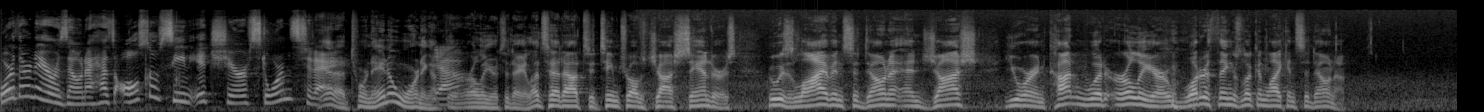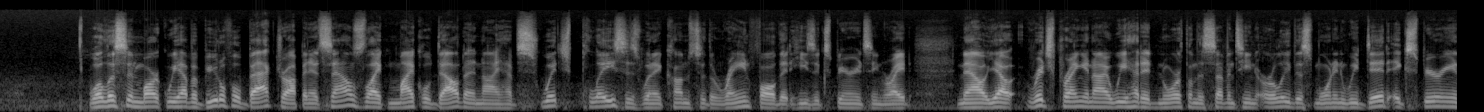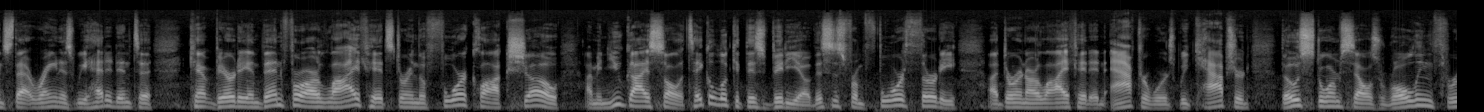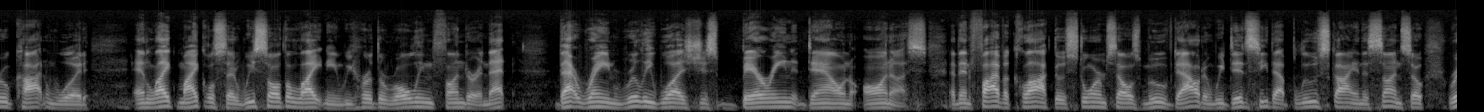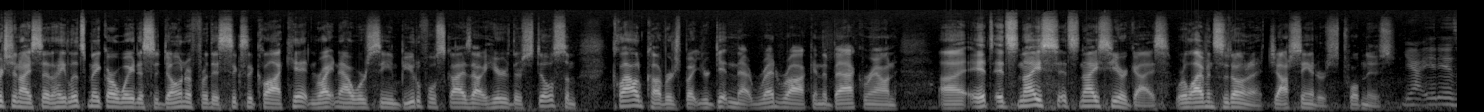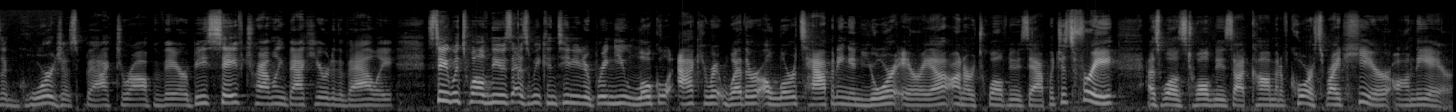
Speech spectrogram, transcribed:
Northern Arizona has also seen its share of storms today. Yeah, a tornado warning up Yeah. there earlier today. Let's head out to Team 12's Josh Sanders, who is live in Sedona. And Josh, you were in Cottonwood earlier. what are things looking like in Sedona? Well, listen, Mark, we have a beautiful backdrop, and it sounds like Michael Dowda and I have switched places when it comes to the rainfall that he's experiencing right now. Yeah, Rich Prang and I, we headed north on the 17 early this morning. We did experience that rain as we headed into Camp Verde. And then for our live hits during the 4 o'clock show, I mean, you guys saw it. Take a look at this video. This is from 4.30 uh, during our live hit, and afterwards, we captured those storm cells rolling through Cottonwood. And like Michael said, we saw the lightning, we heard the rolling thunder, and that that rain really was just bearing down on us. And then five o'clock, those storm cells moved out, and we did see that blue sky and the sun. So Rich and I said, hey, let's make our way to Sedona for this six o'clock hit. And right now we're seeing beautiful skies out here. There's still some cloud coverage, but you're getting that red rock in the background. Uh, it, it's nice. It's nice here, guys. We're live in Sedona. Josh Sanders, 12 News. Yeah, it is a gorgeous backdrop there. Be safe traveling back here to the valley. Stay with 12 News as we continue to bring you local accurate weather alerts happening in your area on our 12 News app, which is free, as well as 12news.com, and of course, right here on the air.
